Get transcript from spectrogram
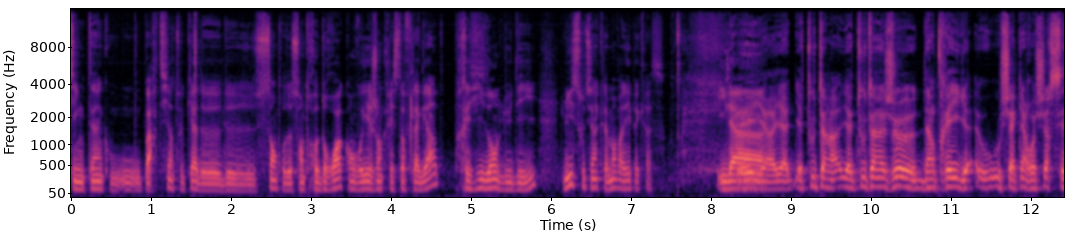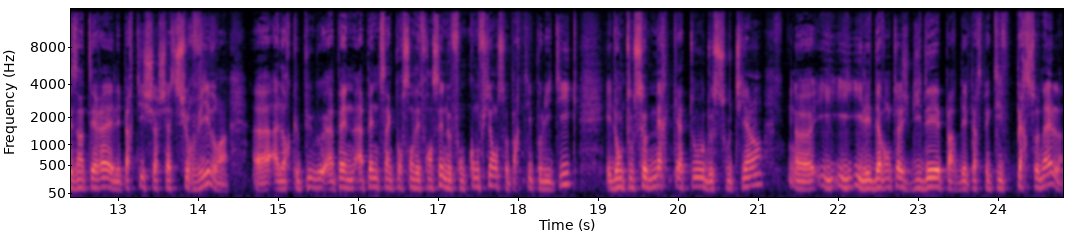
think tank ou, parti en tout cas de, centre de centre droit voyez Jean-Christophe Lagarde, président de l'UDI, lui soutient clairement Valérie Pécresse. Il, y a, tout un, jeu d'intrigue où chacun recherche ses intérêts. Les partis cherchent à survivre, euh, alors que à, peine, à peine 5% des Français ne font confiance aux partis politiques. Et donc tout ce mercato de soutien, euh, il, est davantage guidé par des perspectives personnelles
